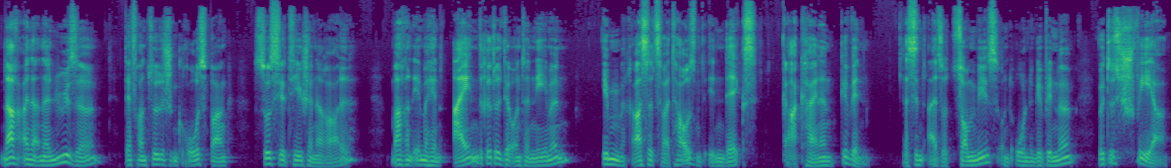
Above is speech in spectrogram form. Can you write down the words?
Nach einer Analyse der französischen Großbank Société Générale machen immerhin ein Drittel der Unternehmen im Russell 2000 Index gar keinen Gewinn. Das sind also Zombies und ohne Gewinne wird es schwer,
